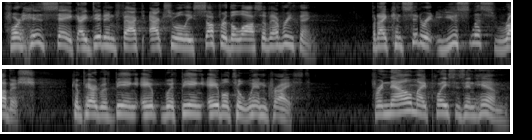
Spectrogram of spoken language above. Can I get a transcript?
For his sake, I did in fact actually suffer the loss of everything, but I consider it useless rubbish compared with being, a- with being able to win Christ. For now my place is in Him,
